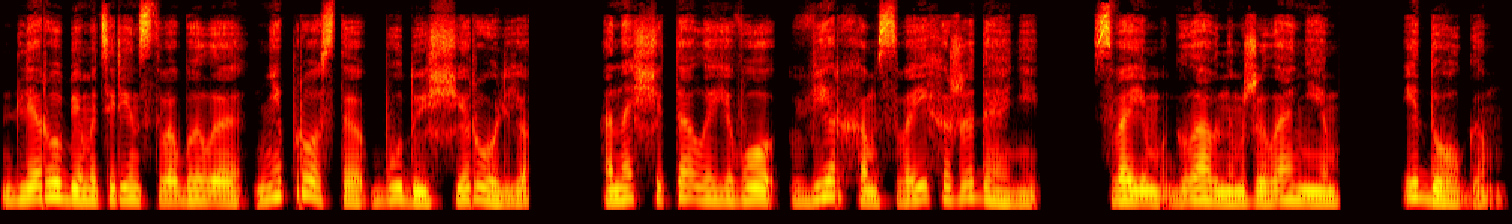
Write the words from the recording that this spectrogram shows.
Для Руби материнство было не просто будущей ролью, она считала его верхом своих ожиданий, своим главным желанием и долгом.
